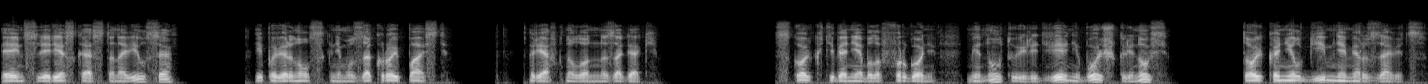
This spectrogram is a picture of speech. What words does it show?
Эйнсли резко остановился и повернулся к нему. «Закрой пасть!» — рявкнул он на Загаки. «Сколько тебя не было в фургоне? Минуту или две, не больше, клянусь. Только не лги мне, мерзавец!»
